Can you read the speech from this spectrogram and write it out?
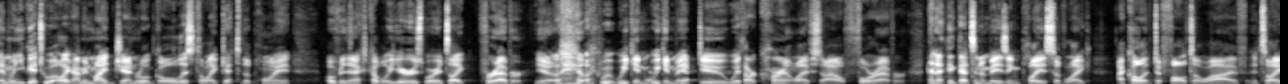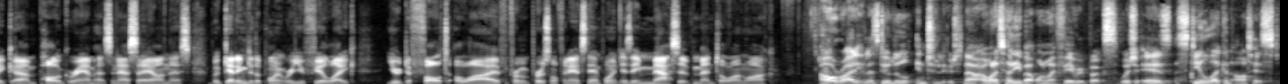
And when you get to it, like, I mean, my general goal is to like get to the point over the next couple of years where it's like forever, you know, like we, we can, yeah. we can make yeah. do with our current lifestyle forever. And I think that's an amazing place of like, I call it default alive. It's like um, Paul Graham has an essay on this, but getting to the point where you feel like your default alive from a personal finance standpoint is a massive mental unlock. Alrighty, let's do a little interlude. Now, I want to tell you about one of my favorite books, which is Steal Like an Artist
